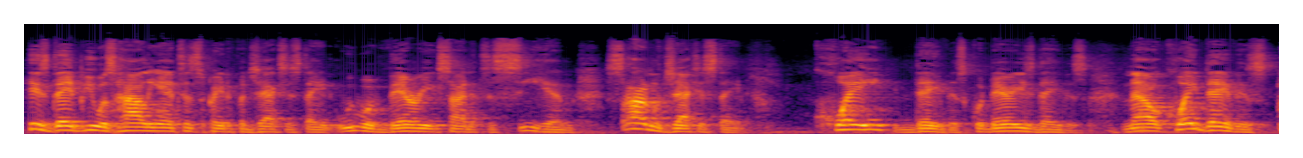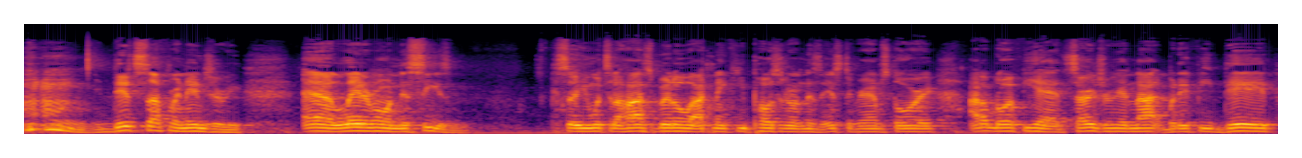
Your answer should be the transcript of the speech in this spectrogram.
his debut was highly anticipated for Jackson State. We were very excited to see him sign with Jackson State. Quay Davis, Quadarius Davis. Now, Quay Davis did suffer an injury uh, later on this season. So he went to the hospital. I think he posted on his Instagram story. I don't know if he had surgery or not, but if he did,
